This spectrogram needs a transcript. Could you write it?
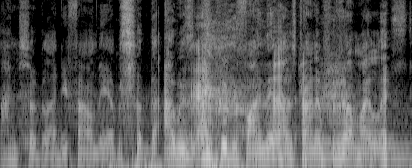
I'm so glad you found the episode that I was I couldn't find it. I was trying to put it on my list.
